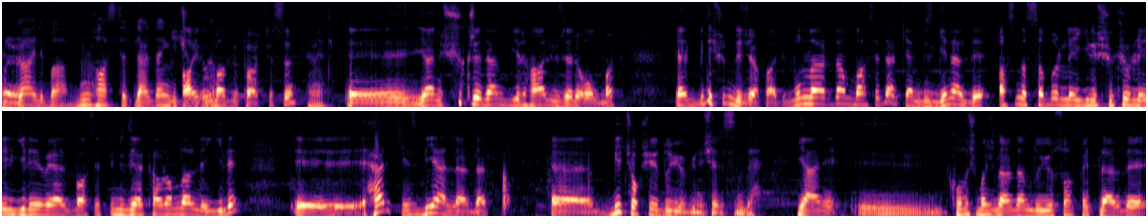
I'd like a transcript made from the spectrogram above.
Evet. galiba bu hasletlerden geçiyor. Ayrılmaz bir parçası. Evet. Ee, yani şükreden bir hal üzere olmak. Yani bir de şunu diyeceğim Fatih. Bunlardan bahsederken biz genelde aslında sabırla ilgili, şükürle ilgili veya bahsettiğimiz diğer kavramlarla ilgili e, herkes bir yerlerden e, birçok şey duyuyor gün içerisinde. Yani e, konuşmacılardan duyuyor, sohbetlerde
